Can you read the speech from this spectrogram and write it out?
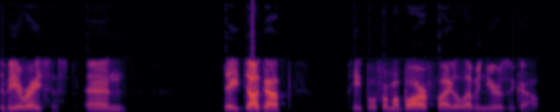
to be a racist. And they dug up people from a bar fight 11 years ago.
